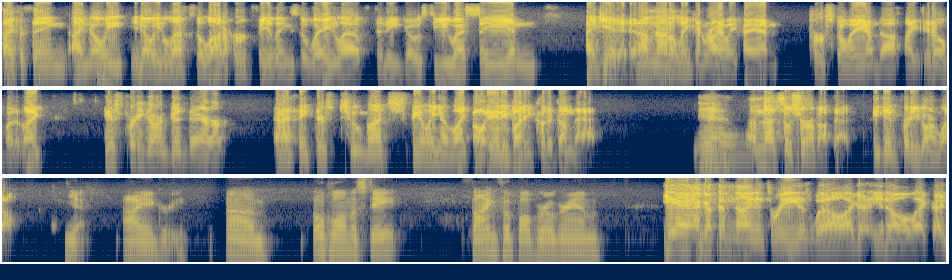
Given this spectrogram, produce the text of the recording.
type of thing. I know he you know he left a lot of hurt feelings the way he left and he goes to USC and I get it and I'm not a Lincoln Riley fan personally. I'm not like you know but like he was pretty darn good there and I think there's too much feeling of like oh anybody could have done that. Yeah, I'm not so sure about that. He did pretty darn well. Yeah, I agree. Um, Oklahoma State, fine football program. Yeah, I got them nine and three as well. I got you know, like I,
